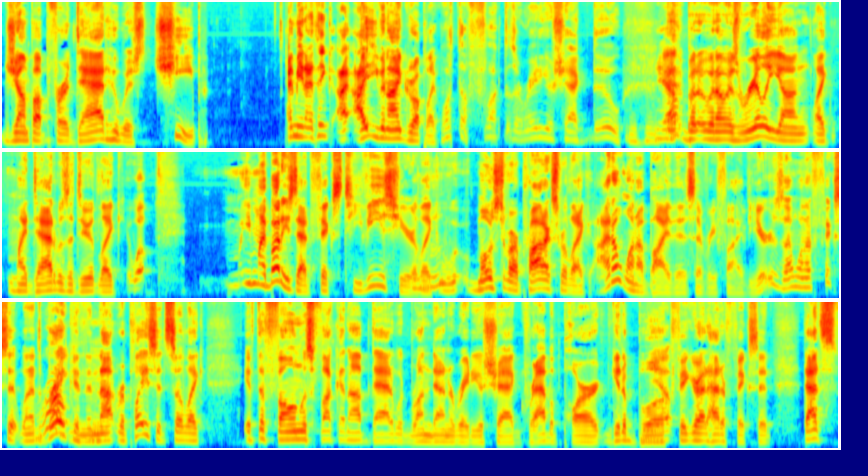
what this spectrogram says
jump up for a dad who was cheap. I mean, I think I, I even I grew up like, what the fuck does a Radio Shack do? Yeah. But when I was really young, like my dad was a dude like, well, even my buddy's dad fixed TVs here. Like Mm-hmm. w most of our products were like, I don't want to buy this every five years. I want to fix it when it's Right. broken and not replace it. So like, if the phone was fucking up, dad would run down to Radio Shack, grab a part, get a book, Yep. figure out how to fix it. That's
